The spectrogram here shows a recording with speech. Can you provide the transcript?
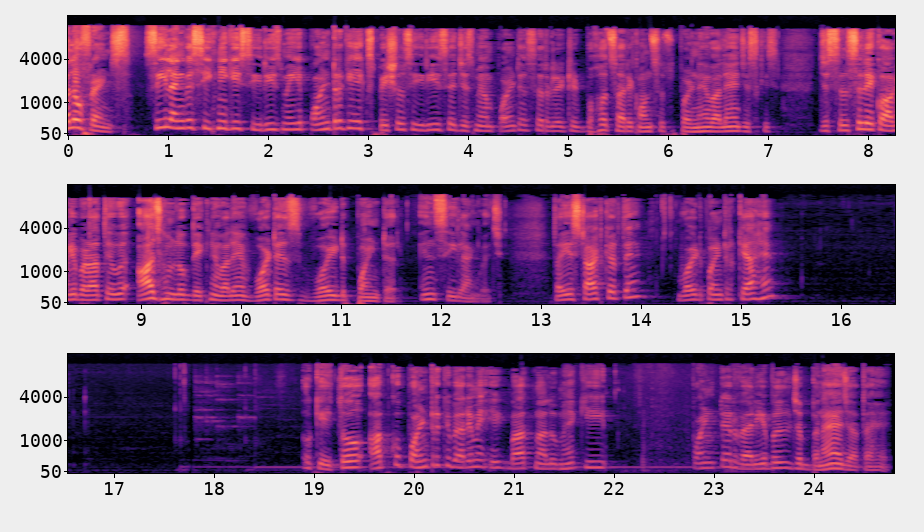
हेलो फ्रेंड्स सी लैंग्वेज सीखने की सीरीज़ में ये पॉइंटर की एक स्पेशल सीरीज़ है जिसमें हम पॉइंटर से रिलेटेड बहुत सारे कॉन्सेप्ट पढ़ने वाले हैं जिसकी जिस सिलसिले को आगे बढ़ाते हुए आज हम लोग देखने वाले हैं what is word pointer in C language तो आइए स्टार्ट करते हैं। वर्ड पॉइंटर क्या है? ओके okay, तो आपको पॉइंटर के बारे में एक बात मालूम है कि पॉइंटर वेरिएबल जब बनाया जाता है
